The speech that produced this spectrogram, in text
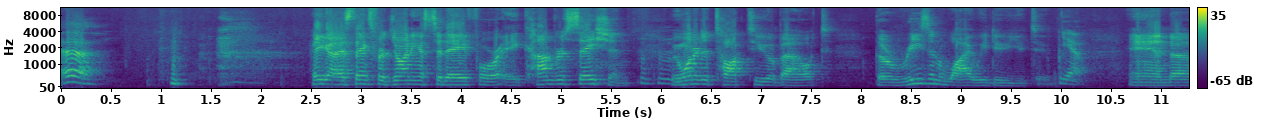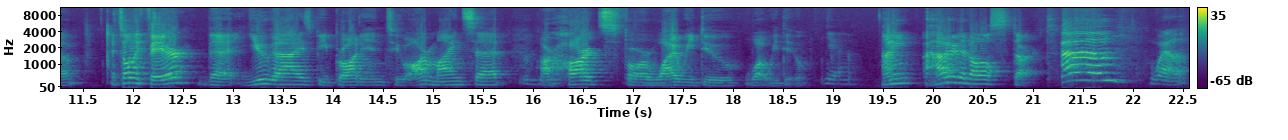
Ugh. Hey guys, thanks for joining us today for a conversation. We wanted to talk to you about the reason why we do YouTube. Yeah. And uh, it's only fair that you guys be brought into our mindset, our hearts for why we do what we do. Yeah. Honey, how did it all start? Um, well,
